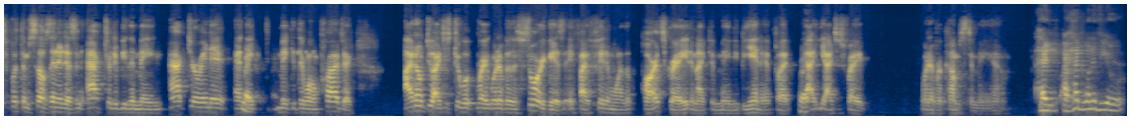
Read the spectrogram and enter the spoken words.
to put themselves in it as an actor to be the main actor in it, and right. they make it their own project. I don't do. I just do it, write whatever the story is. If I fit in one of the parts, great, and I can maybe be in it. But right. I, yeah, I just write whatever comes to me. Yeah. And I had one of your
